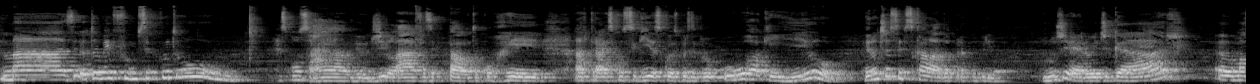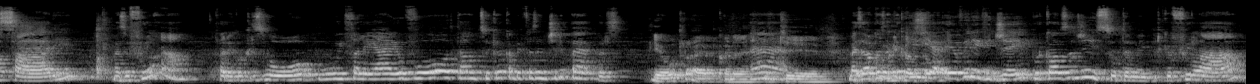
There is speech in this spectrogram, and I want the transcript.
mas eu também fui sempre muito responsável de ir lá fazer pauta, correr atrás, conseguir as coisas. Por exemplo, o Rock in Rio, eu não tinha sido escalada para cobrir. Não tinha, era o Edgar, o Massari, mas eu fui lá. Falei com o Cris Loco e falei, ah, eu vou, tal, não sei o que, eu acabei fazendo Chili Peppers. E é outra época, né? É. Porque Mas é uma coisa que eu queria. Eu virei VJ por causa disso também, porque eu fui lá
